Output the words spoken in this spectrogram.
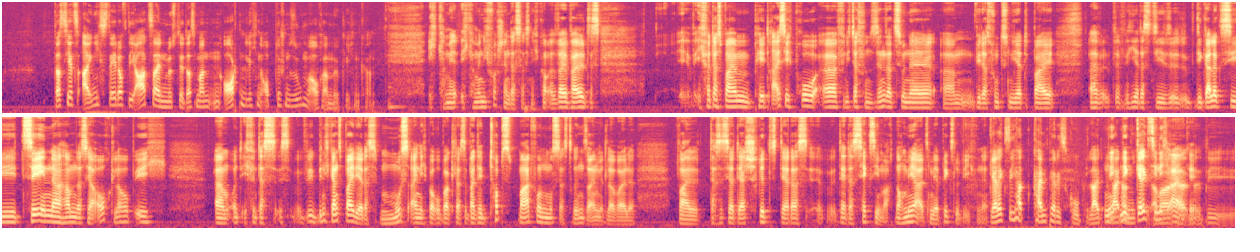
das jetzt eigentlich State of the Art sein müsste, dass man einen ordentlichen optischen Zoom auch ermöglichen kann. Ich kann mir, ich kann mir nicht vorstellen, dass das nicht kommt. Weil, weil das ich finde das beim P30 Pro, äh, finde ich das schon sensationell, ähm, wie das funktioniert. Bei äh, hier, dass die, die Galaxy 10 haben das ja auch, glaube ich. Ähm, und ich finde, das ist, bin ich ganz bei dir, das muss eigentlich bei Oberklasse, bei den Top-Smartphones muss das drin sein mittlerweile. Weil das ist ja der Schritt, der das, der das sexy macht. Noch mehr als mehr Pixel, wie ich finde. Galaxy hat kein Periskop, Leid, nee, leider nee, nicht. Galaxy nicht, ah, äh, okay. Die,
